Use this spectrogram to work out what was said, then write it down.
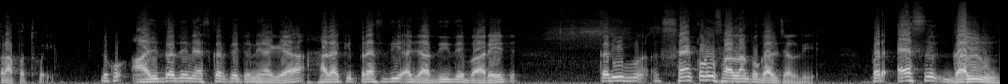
ਪ੍ਰਾਪਤ ਹੋਈ। ਦੇਖੋ, ਅੱਜ ਦਾ ਦਿਨ ਇਸ ਕਰਕੇ ਚੁਣਿਆ ਗਿਆ, ਹਾਲਾਂਕਿ ਪ੍ਰੈਸ ਦੀ ਆਜ਼ਾਦੀ ਦੇ ਬਾਰੇ ਚ ਕਰੀਬ ਸੈਂਕੜੋਂ ਸਾਲਾਂ ਤੋਂ ਗੱਲ ਚੱਲਦੀ ਹੈ। ਪਰ ਇਸ ਗੱਲ ਨੂੰ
